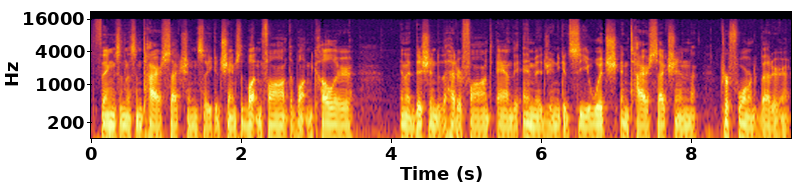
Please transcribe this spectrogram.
things in this entire section. So you could change the button font, the button color, in addition to the header font and the image, and you could see which entire section performed better.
